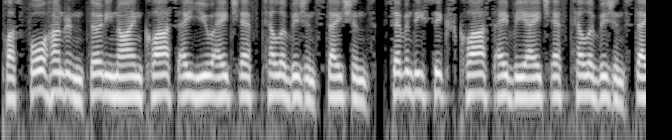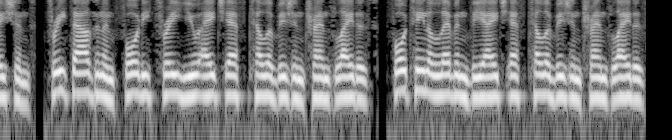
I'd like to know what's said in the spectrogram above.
plus 439 Class A UHF television stations, 76 Class A VHF television stations, 3043 UHF television translators, 1411 VHF television television translators,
